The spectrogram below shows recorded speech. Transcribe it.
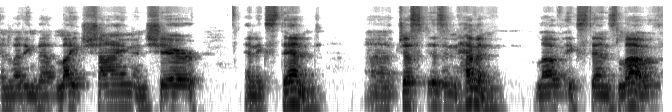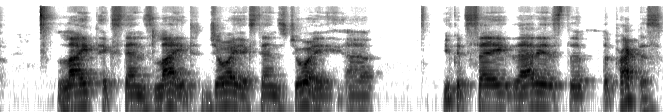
and letting that light shine and share and extend. Uh, just as in heaven, Love extends love. Light extends light. Joy extends joy. Uh, you could say that is the, the practice.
